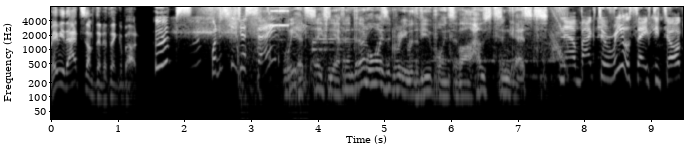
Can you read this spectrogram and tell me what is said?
Maybe that's something to think about. Oops. What did he just say? We at Safety FM don't always agree with the viewpoints of our hosts and guests. Now back to real safety talk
